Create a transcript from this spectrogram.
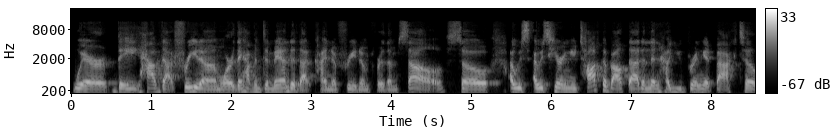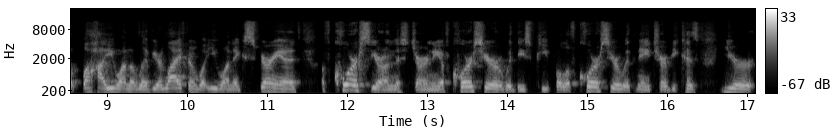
where they have that freedom or they haven't demanded that kind of freedom for themselves. So i was i was hearing you talk about that and then how you bring it back to well how you want to live your life and what you want to experience. Of course you're on this journey. Of course you're with these people. Of course you're with nature because you're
